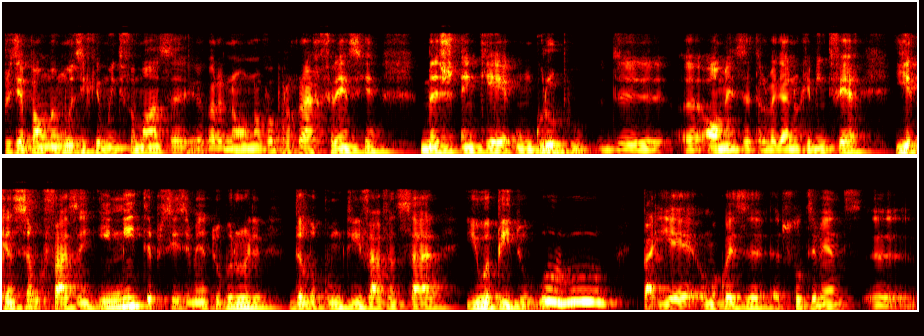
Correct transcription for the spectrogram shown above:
Por exemplo, há uma música muito famosa, eu agora não, não vou procurar referência, mas em que é um grupo de uh, homens a trabalhar no caminho de ferro e a canção que fazem imita precisamente o barulho da locomotiva a avançar e o apito. Uh, uh. Pá, e é uma coisa absolutamente uh,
